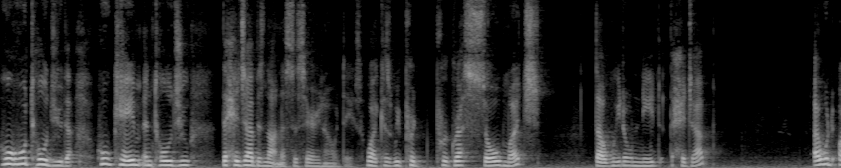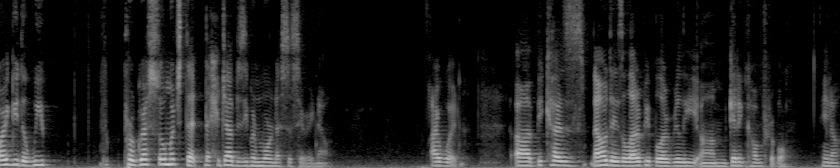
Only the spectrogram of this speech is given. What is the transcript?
Who who told you that? Who came and told you the hijab is not necessary nowadays? Why? Because we pro- progress so much that we don't need the hijab. I would argue that we progress so much that the hijab is even more necessary now. I would. Uh, because nowadays a lot of people are really um, getting comfortable, you know,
